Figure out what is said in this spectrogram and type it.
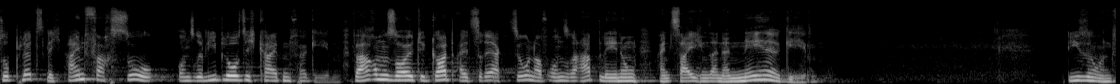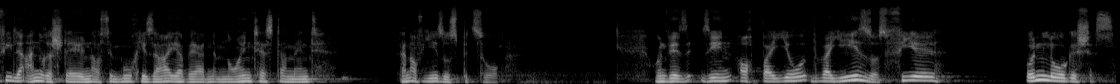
so plötzlich einfach so unsere Lieblosigkeiten vergeben? Warum sollte Gott als Reaktion auf unsere Ablehnung ein Zeichen seiner Nähe geben? Diese und viele andere Stellen aus dem Buch Jesaja werden im Neuen Testament dann auf Jesus bezogen. Und wir sehen auch bei, Jesus viel Unlogisches.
